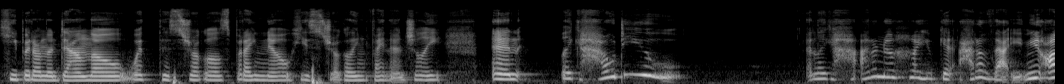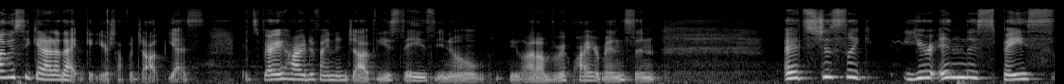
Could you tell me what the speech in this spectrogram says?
keep it on the down low with his struggles, but I know he's struggling financially. And like, how do you, like, I don't know how you get out of that. You obviously get out of that, get yourself a job. Yes, it's very hard to find a job these days, you know, a lot of requirements. And it's just like, you're in this space,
